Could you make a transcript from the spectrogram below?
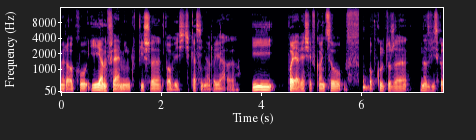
roku Ian Fleming pisze powieść Casino Royale i pojawia się w końcu w popkulturze nazwisko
